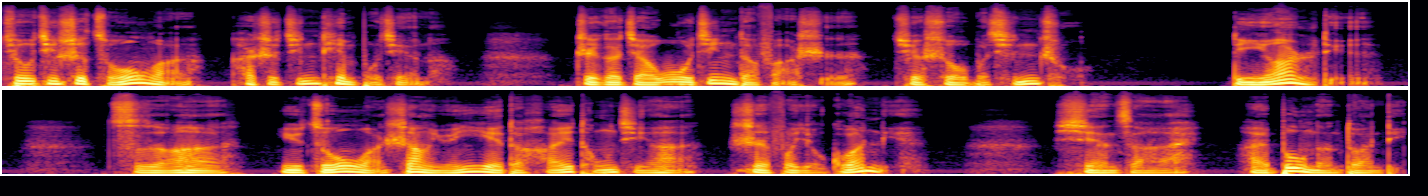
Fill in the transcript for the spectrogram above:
究竟是昨晚还是今天不见了？这个叫悟净的法师却说不清楚。第二点，此案与昨晚上元夜的孩童劫案是否有关联？现在还不能断定。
